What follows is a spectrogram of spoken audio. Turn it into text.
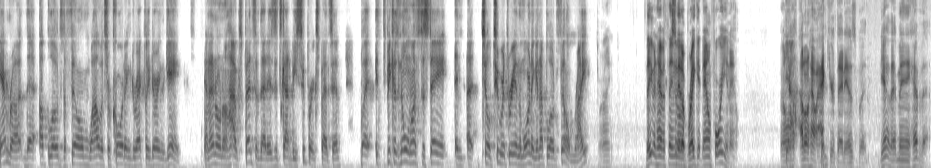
camera that uploads the film while it's recording directly during the game. And I don't know how expensive that is. It's got to be super expensive, but it's because no one wants to stay until uh, two or three in the morning and upload film, right? Right. They even have a thing So- that'll break it down for you now. I don't, Yeah. know, I don't know how accurate that is, but yeah, that may have that.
